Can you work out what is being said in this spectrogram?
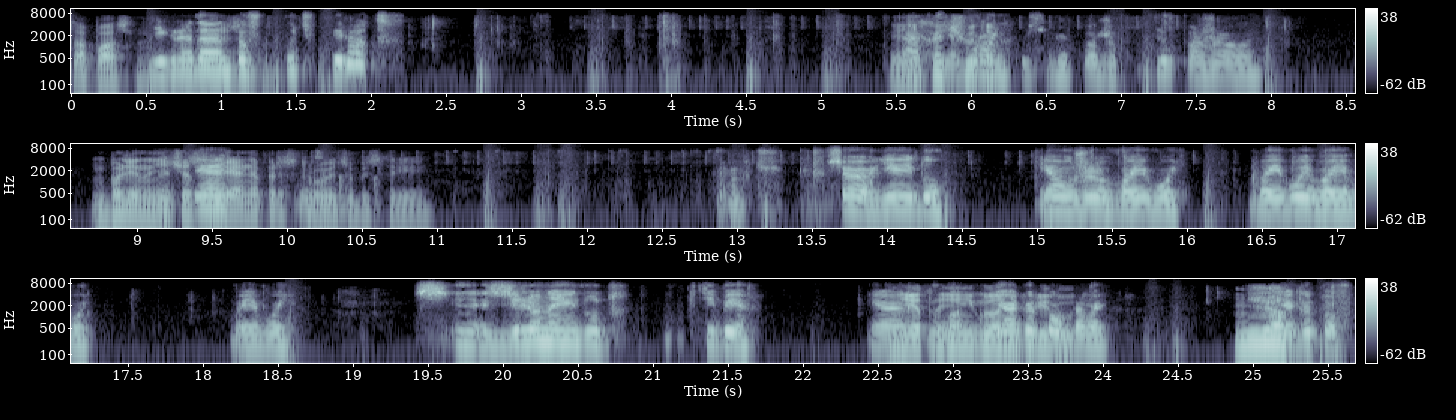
опасно. Деградантов Подождите. путь вперед. Я не так, хочу я так. себе тоже куплю, пожалуй. Блин, они сейчас я- реально пристроятся быстрее. Короче. Все, я иду. Я уже воевой. Боевой, воевой. Боевой. Зеленые идут к тебе. Я, Нет, они никуда я не готов, придут. давай. Я Нет, готов.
